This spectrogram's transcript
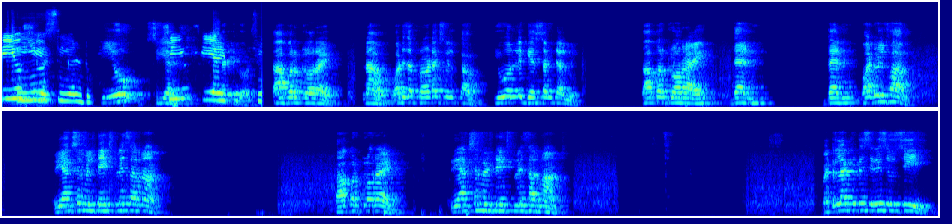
CuCl2. CuCl2. CuCl2. Very good. Copper chloride. Now, what is the products will come? You only guess and tell me. Copper chloride. Then, then what will form? Reaction will take place or not? Copper chloride. Reaction will take place or not? Metal activity series you see.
